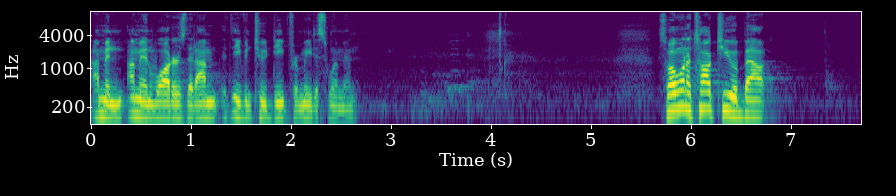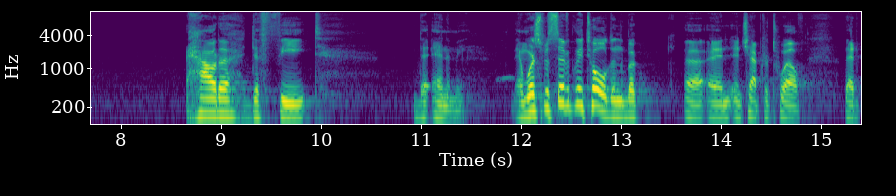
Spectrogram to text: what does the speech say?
I'm in, I'm in waters that I'm, even too deep for me to swim in. So I want to talk to you about how to defeat the enemy. And we're specifically told in the book, uh, in, in chapter 12, that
